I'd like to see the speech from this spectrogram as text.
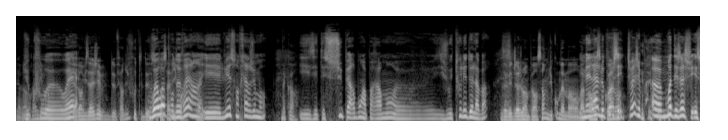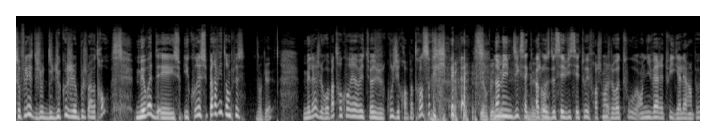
Il Du coup, niveau. euh, Il ouais. avait envisagé de faire du foot. De, Ouais, ouais, pour vie, de quoi. vrai. hein. Ouais, Et lui et son frère jumeau. D'accord. Ils étaient super bons apparemment. euh, ils jouaient tous les deux là-bas. Vous avez déjà joué un peu ensemble, du coup, même en vacances Mais là, le quoi, pauvre, tu vois, pas- euh, moi déjà, je suis essoufflée. je- du coup, je bouge pas trop. Mais ouais, et il, il courait super vite en plus. Ok. Mais là, je le vois pas trop courir vite. Tu vois, du coup, j'y crois pas trop. non, mais il me dit que c'est à cause de ses vis et tout. Et franchement, Ouais. je le vois tout en hiver et tout. Il galère un peu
